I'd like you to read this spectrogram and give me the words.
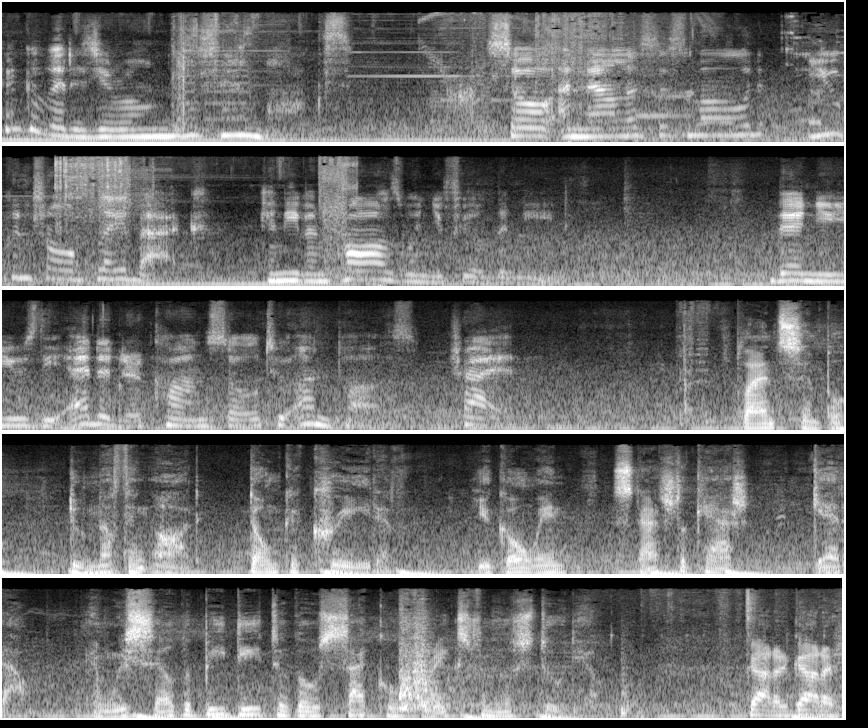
Think of it as your own little sandbox. So, analysis mode, you control playback. Can even pause when you feel the need. Then you use the editor console to unpause. Try it. Plan simple. Do nothing odd. Don't get creative. You go in, snatch the cash, get out. And we sell the BD to those psycho freaks from the studio. Got it, got it.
